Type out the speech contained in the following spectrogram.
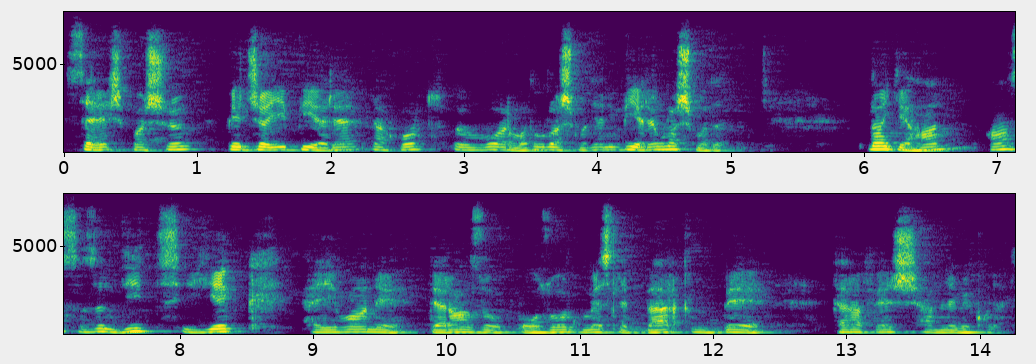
sereş başı bir cayı bir yere nehort varmadı, ulaşmadı. Yani bir yere ulaşmadı. Nagihan ansızın dit yek حیوان دراز و بزرگ مثل برق به طرفش حمله میکند.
